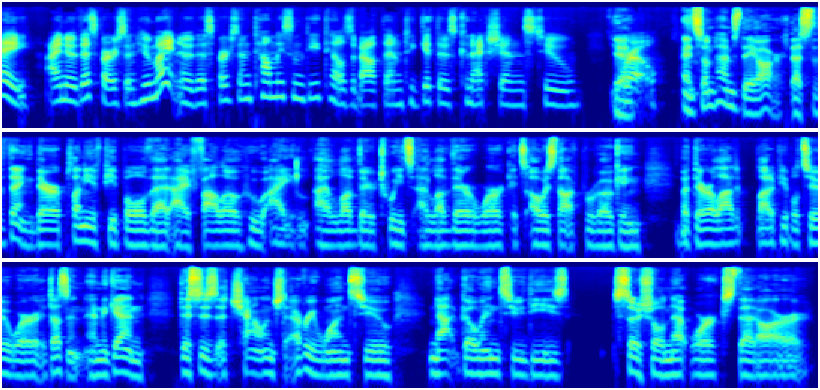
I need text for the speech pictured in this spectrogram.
hey, I know this person who might know this person. Tell me some details about them to get those connections to yeah. grow. And sometimes they are. That's the thing. There are plenty of people that I follow who I I love their tweets. I love their work. It's always thought provoking. But there are a lot of, a lot of people too where it doesn't. And again, this is a challenge to everyone to not go into these social networks that are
